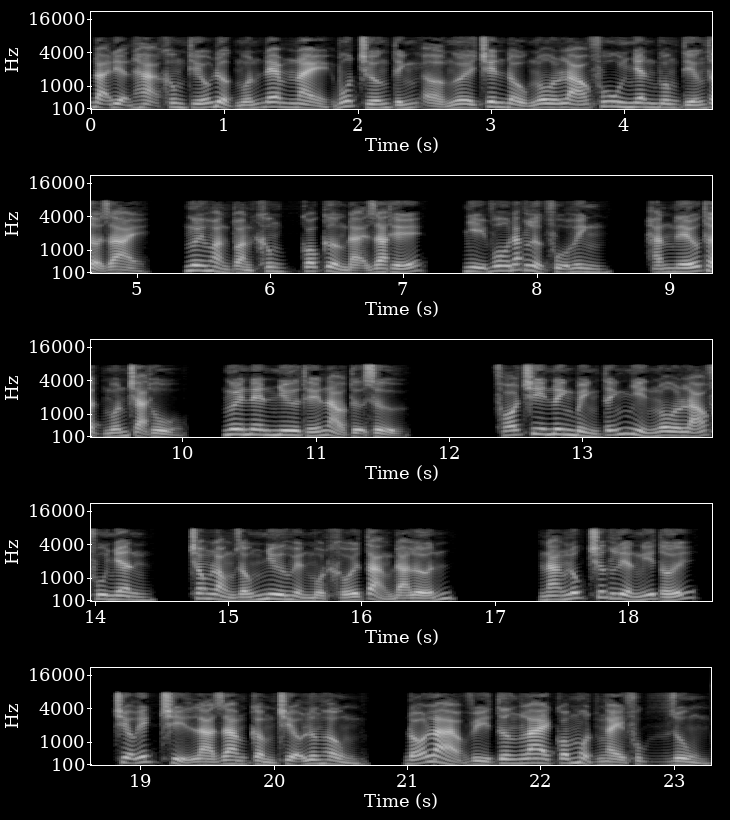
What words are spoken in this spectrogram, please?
đại điện hạ không thiếu được muốn đem này bút chướng tính ở ngươi trên đầu ngô lão phu nhân buông tiếng thở dài, ngươi hoàn toàn không có cường đại gia thế, nhị vô đắc lực phụ huynh, hắn nếu thật muốn trả thù, ngươi nên như thế nào tự xử. Phó Chi Ninh bình tĩnh nhìn ngô lão phu nhân, trong lòng giống như huyền một khối tảng đá lớn. Nàng lúc trước liền nghĩ tới, triệu ích chỉ là giam cầm triệu lương hồng, đó là vì tương lai có một ngày phục dùng,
